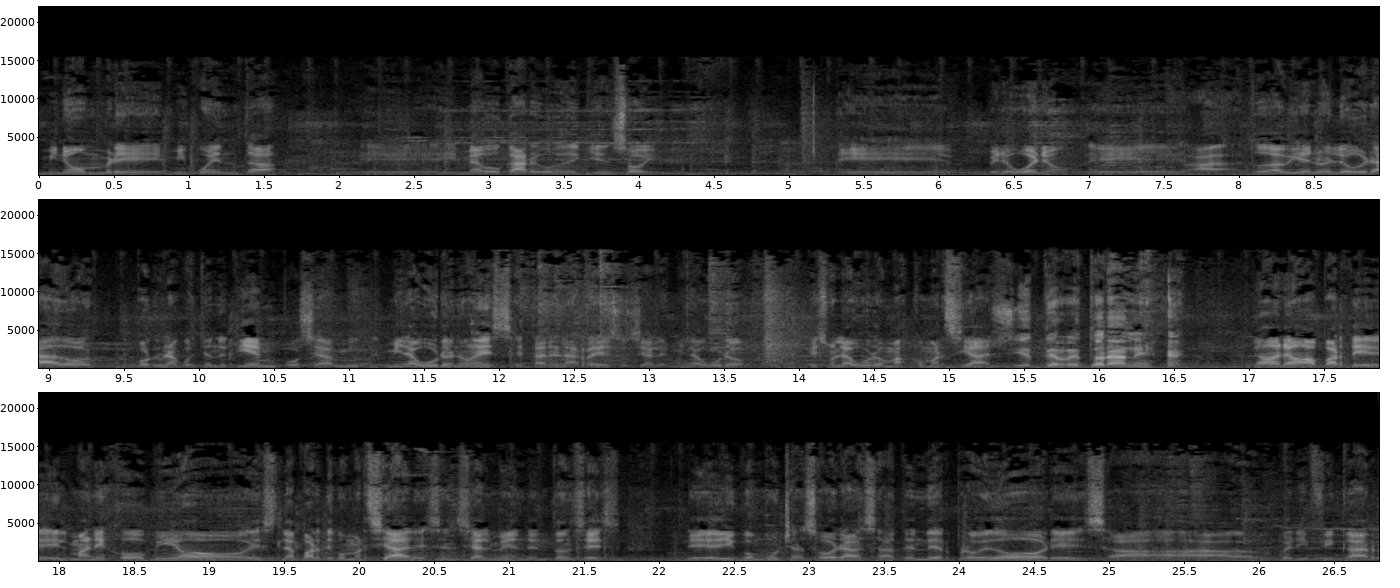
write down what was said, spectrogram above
mi nombre mi cuenta me hago cargo de quién soy. Eh, pero bueno, eh, todavía no he logrado, por una cuestión de tiempo, o sea, mi, laburo no es estar en las redes sociales, mi laburo es un laburo más comercial. ¿Siete restaurantes? No, no, aparte el manejo mío es la parte comercial esencialmente, entonces le dedico muchas horas a atender proveedores, a verificar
